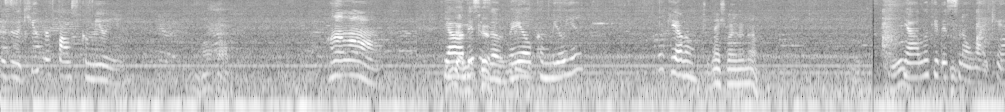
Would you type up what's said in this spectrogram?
This is a cute Cuban false chameleon. I don't. Hold on. You gotta Y'all, this is a careful. veil chameleon. Look at him. You're gonna explain it now. Good. Y'all, look at this snow white cat.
